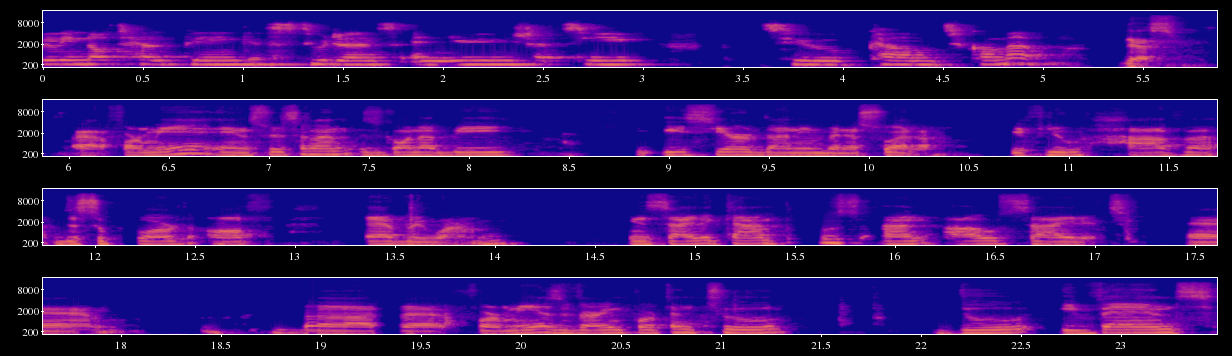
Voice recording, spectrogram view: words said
really not helping students and new initiative to come to come up. Yes, uh, for me in Switzerland, it's gonna be easier than in Venezuela if you have uh, the support of everyone inside the campus and outside it. Um, but uh, for me, it's very important to do events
